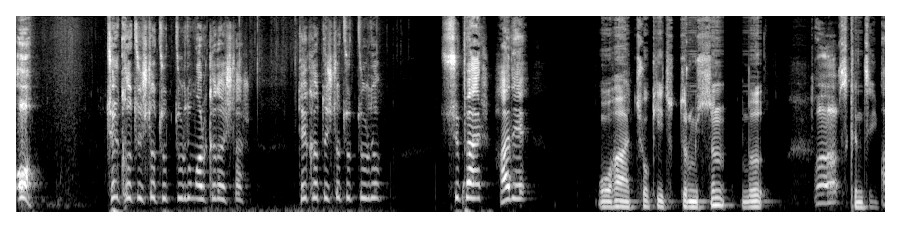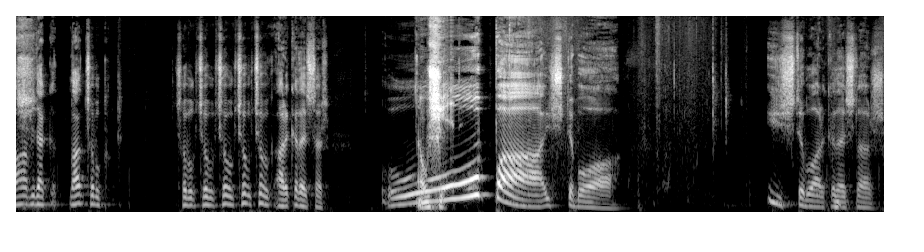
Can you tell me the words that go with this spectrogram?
Oh! Tek atışta tutturdum arkadaşlar. Tek atışta tutturdum. Süper. Hadi. Oha çok iyi tutturmuşsun. Bu Aa, sıkıntıymış. Aa bir dakika. Lan çabuk. Çabuk çabuk çabuk çabuk çabuk arkadaşlar. Oh, shit. Hoppa! İşte bu. İşte bu arkadaşlar.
